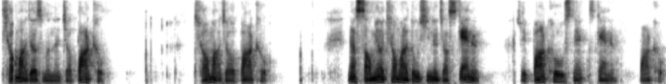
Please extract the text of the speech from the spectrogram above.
条码叫什么呢？叫 barcode。条码叫 barcode。那扫描条码的东西呢？叫 scanner。所以 barcode scanner barcode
